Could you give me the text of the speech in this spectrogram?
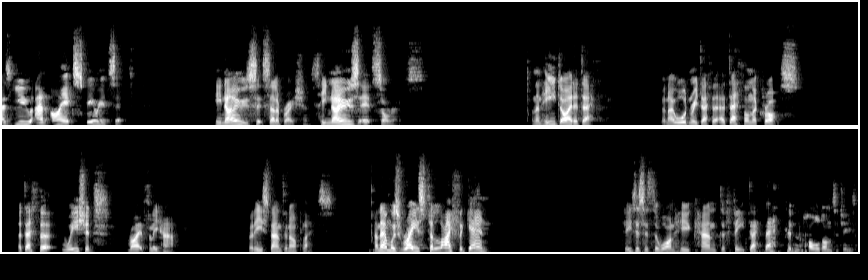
as you and I experience it. He knows its celebrations, he knows its sorrows. And then he died a death, but no ordinary death, a death on the cross, a death that we should rightfully have. but he stands in our place. And then was raised to life again. Jesus is the one who can defeat death. Death couldn't hold on to Jesus.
